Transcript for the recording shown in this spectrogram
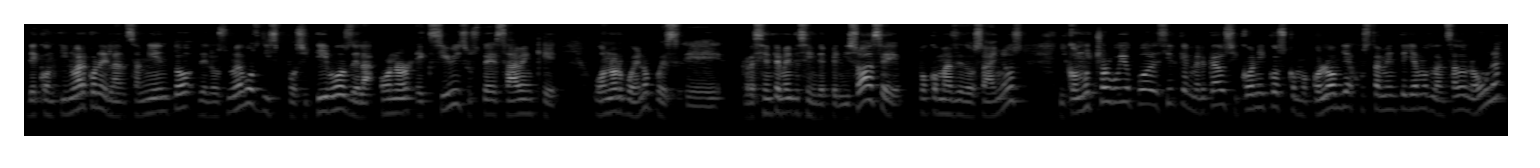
de continuar con el lanzamiento de los nuevos dispositivos de la Honor X Series. Ustedes saben que Honor, bueno, pues eh, recientemente se independizó hace poco más de dos años y con mucho orgullo puedo decir que en mercados icónicos como Colombia justamente ya hemos lanzado no una,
